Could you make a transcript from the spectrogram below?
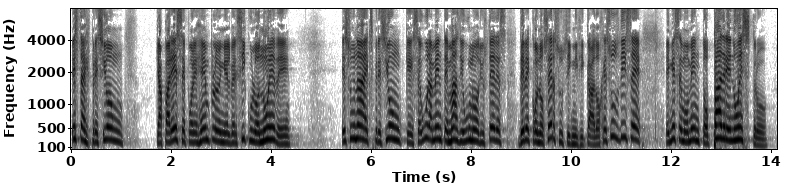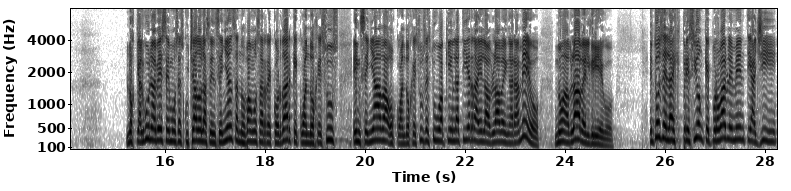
Esta expresión que aparece, por ejemplo, en el versículo 9, es una expresión que seguramente más de uno de ustedes debe conocer su significado. Jesús dice en ese momento, Padre nuestro, los que alguna vez hemos escuchado las enseñanzas nos vamos a recordar que cuando Jesús enseñaba o cuando Jesús estuvo aquí en la tierra, él hablaba en arameo, no hablaba el griego. Entonces la expresión que probablemente allí,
